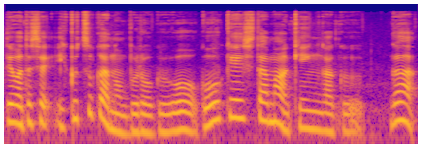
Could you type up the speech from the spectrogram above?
で私はいくつかのブログを合計したまあ金額が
